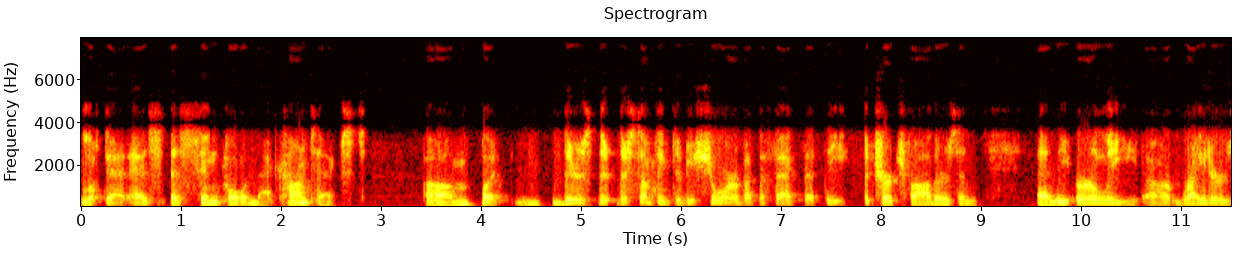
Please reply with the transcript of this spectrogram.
looked at as as sinful in that context. Um, but there's there, there's something to be sure about the fact that the the church fathers and and the early uh, writers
